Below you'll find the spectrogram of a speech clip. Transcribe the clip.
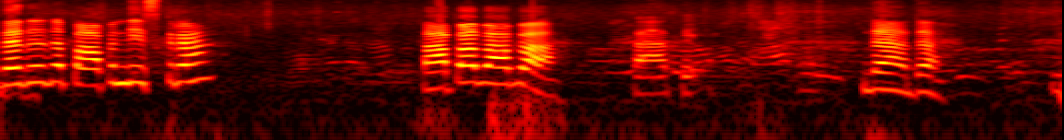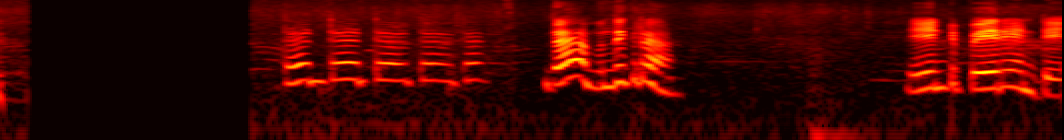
దా దా, పాపని తీసుకురా. పాపా బాబా? కాపే దా దా. దా, దా, దా, దా, దా. దా ముందుకు రా ఏంటి పేరేంటి?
